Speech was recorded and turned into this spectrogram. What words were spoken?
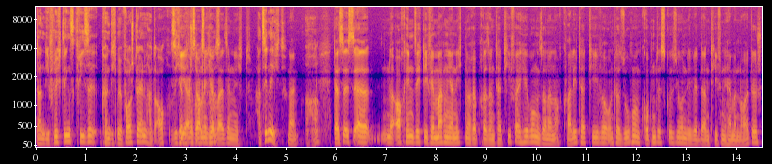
dann die Flüchtlingskrise, könnte ich mir vorstellen, hat auch sicherlich die was erstaunlicherweise nicht. Hat sie nicht? Nein. Aha. Das ist äh, auch hinsichtlich, wir machen ja nicht nur Repräsentativerhebungen, sondern auch qualitative Untersuchungen, Gruppendiskussionen, die wir dann tiefenhermeneutisch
